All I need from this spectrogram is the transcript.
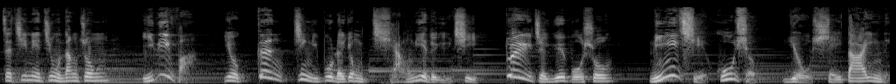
在今天经文当中，以利法又更进一步的用强烈的语气对着约伯说：“你且呼求，有谁答应你？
